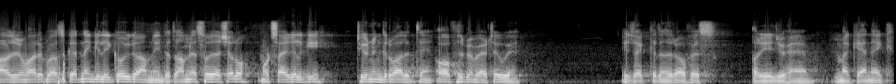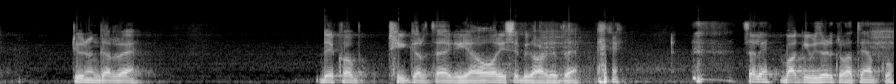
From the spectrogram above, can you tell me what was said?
आज हमारे पास करने के लिए कोई काम नहीं था तो हमने सोचा चलो, मोटरसाइकिल की ट्यूनिंग करवा लेते हैं ऑफ़िस में बैठे हुए हैं। ये चेक करें ज़रा ऑफ़िस और ये जो है मैकेनिक ट्यूनिंग कर रहा है। देखो अब ठीक करता है कि या और इसे बिगाड़ देता है। चलें, बाकी विज़िट करवाते हैं आपको।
